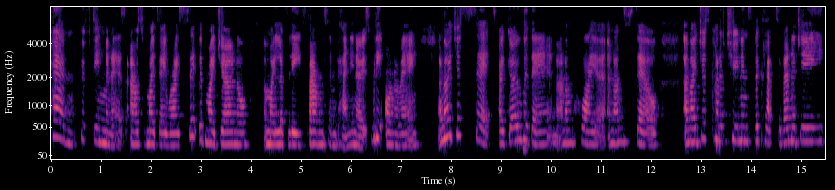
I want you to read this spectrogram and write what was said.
10, 15 minutes out of my day where I sit with my journal and my lovely fountain pen. You know, it's really honoring. And I just sit, I go within and I'm quiet and I'm still and I just kind of tune into the collective energy.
